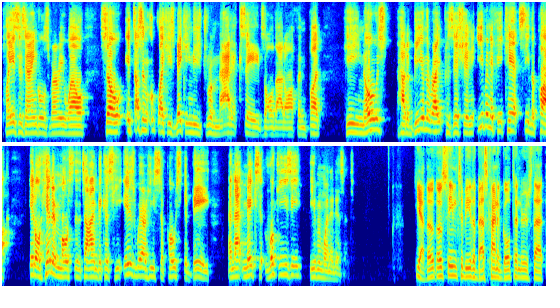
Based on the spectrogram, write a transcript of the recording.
plays his angles very well. So it doesn't look like he's making these dramatic saves all that often, but he knows how to be in the right position. Even if he can't see the puck, it'll hit him most of the time because he is where he's supposed to be. And that makes it look easy even when it isn't. Yeah, those, those seem to be the best kind of goaltenders that,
